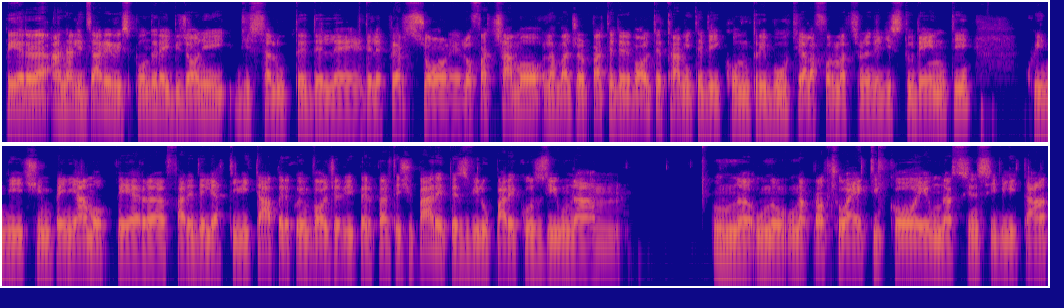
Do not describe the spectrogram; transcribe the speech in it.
per analizzare e rispondere ai bisogni di salute delle, delle, persone. Lo facciamo la maggior parte delle volte tramite dei contributi alla formazione degli studenti, quindi ci impegniamo per fare delle attività, per coinvolgerli, per partecipare e per sviluppare così una, un, un, un, approccio etico e una sensibilità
